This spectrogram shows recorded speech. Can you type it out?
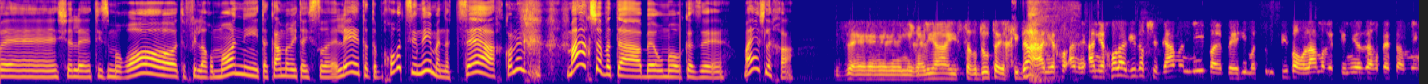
אה, של אה, תזמורות, הפילהרמונית, הקאמרית הישראלית. אתה בחור רציני, מנצח, כל מיני... מה עכשיו אתה בהומור כזה? מה יש לך? זה נראה לי ההישרדות היחידה. אני, יכול, אני, אני יכול להגיד לך שגם אני בהימצאותי בעולם הרציני הזה הרבה פעמים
